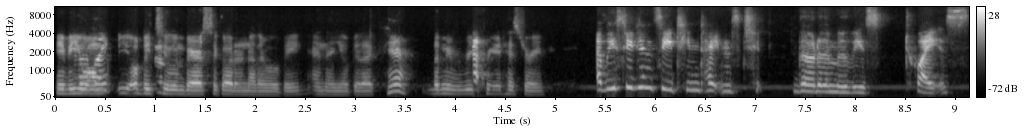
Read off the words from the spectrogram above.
Maybe you won't. like- you'll be too embarrassed to go to another movie, and then you'll be like, "Here, let me recreate history." At least you didn't see Teen Titans t- go to the movies twice.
